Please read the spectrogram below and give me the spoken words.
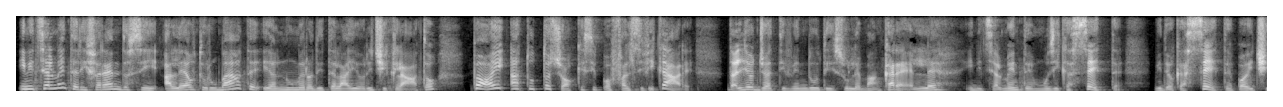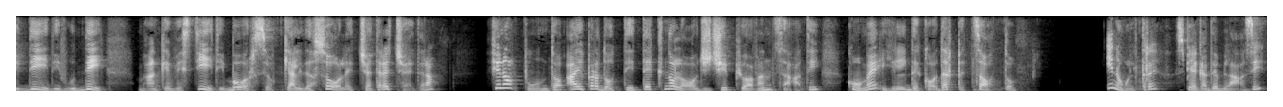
inizialmente riferendosi alle auto rubate e al numero di telaio riciclato, poi a tutto ciò che si può falsificare, dagli oggetti venduti sulle bancarelle, inizialmente musicassette, videocassette, poi CD, DVD, ma anche vestiti, borse, occhiali da sole, eccetera, eccetera, fino appunto ai prodotti tecnologici più avanzati come il decoder pezzotto. Inoltre, spiega De Blasi,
